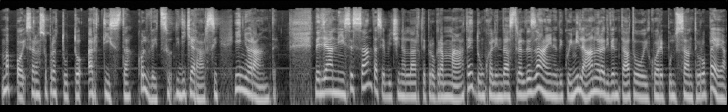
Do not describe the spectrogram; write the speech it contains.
ma poi sarà soprattutto artista, col vezzo di dichiararsi ignorante. Negli anni 60 si avvicina all'arte programmata e dunque all'industrial design, di cui Milano era diventato il cuore pulsante europea.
